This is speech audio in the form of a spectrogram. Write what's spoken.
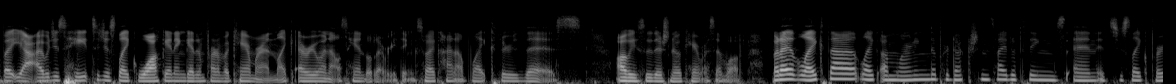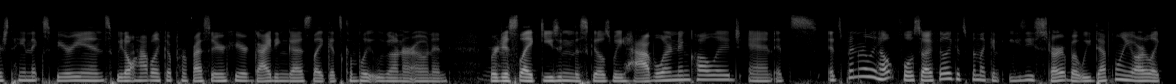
But yeah, I would just hate to just like walk in and get in front of a camera and like everyone else handled everything. So I kind of like through this. Obviously there's no cameras involved. But I like that like I'm learning the production side of things and it's just like firsthand experience. We don't have like a professor here guiding us. Like it's completely on our own and we're just like using the skills we have learned in college and it's it's been really helpful. So I feel like it's been like an easy start, but we definitely are like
